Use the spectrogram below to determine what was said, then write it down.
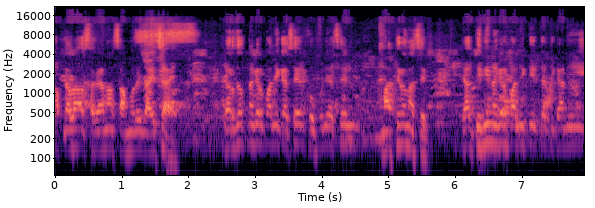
आपल्याला सगळ्यांना सामोरे जायचं आहे. कर्जत नगरपालिका असेल खोपोली असेल माथेरान असेल या तिन्ही नगरपालिकेच्या ठिकाणी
